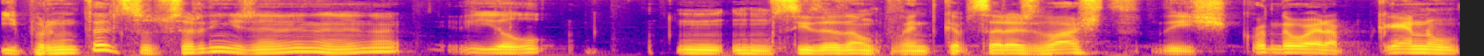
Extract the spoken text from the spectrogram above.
E perguntei-lhe sobre sardinhas. nananana, E ele, um, um cidadão que vem de cabeceiras de basto, diz: Quando eu era pequeno,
